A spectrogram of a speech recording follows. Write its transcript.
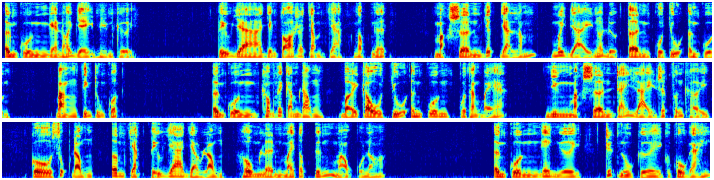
Ân quân nghe nói vậy mỉm cười. Tiểu gia vẫn tỏ ra chậm chạp, ngốc nghếch. Mặt sên vất vả lắm mới dạy nó được tên của chú Ân quân bằng tiếng Trung Quốc. Ân quân không thấy cảm động bởi câu chú Ân quân của thằng bé nhưng mặt sơn trái lại rất phấn khởi. Cô xúc động, ôm chặt tiểu gia vào lòng, hôn lên mái tóc cứng màu của nó. Ân quân ngây người trước nụ cười của cô gái.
